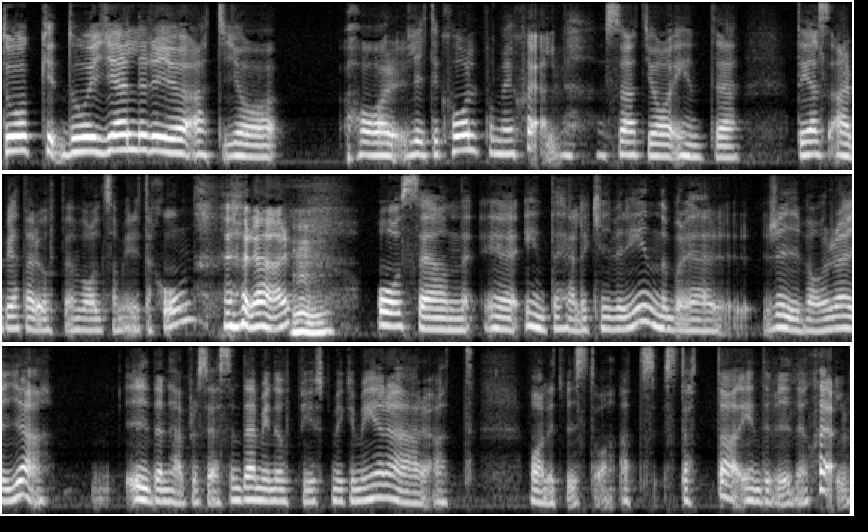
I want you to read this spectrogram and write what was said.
då, då gäller det ju att jag har lite koll på mig själv så att jag inte dels arbetar upp en våldsam irritation över det här mm. och sen eh, inte heller kliver in och börjar riva och röja i den här processen där min uppgift mycket mer är att vanligtvis då att stötta individen själv.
